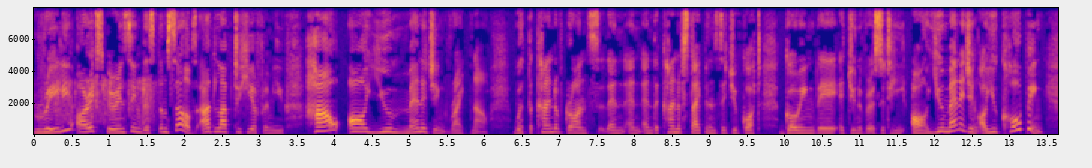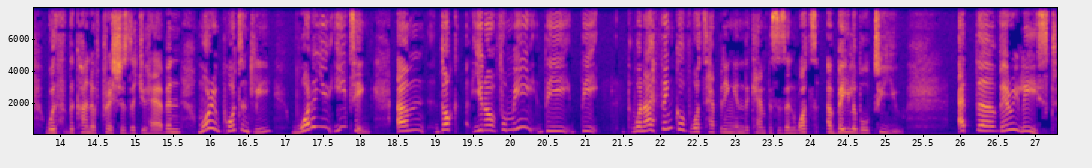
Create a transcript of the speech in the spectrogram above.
really are experiencing this themselves. I'd love to hear from you. How are you managing right now with the kind of grants and, and, and the kind of stipends that you've got going there at university? Are you managing? Are you coping with the kind of pressures that you have? And more importantly, what are you eating? Um, Doc, you know, for me, the, the, when I think of what's happening in the campuses and what's available to you, at the very least,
